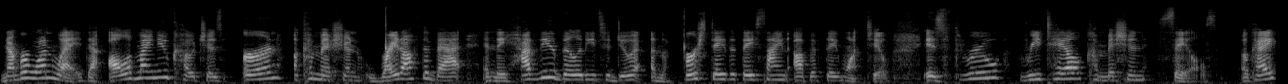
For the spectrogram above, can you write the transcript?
Number one way that all of my new coaches earn a commission right off the bat, and they have the ability to do it on the first day that they sign up if they want to, is through retail commission sales. Okay,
